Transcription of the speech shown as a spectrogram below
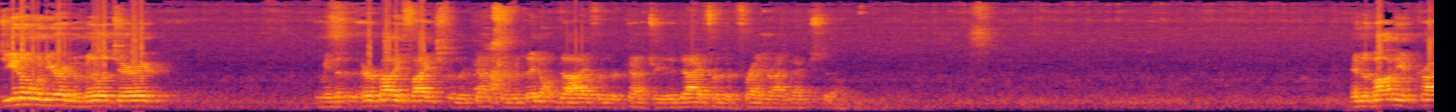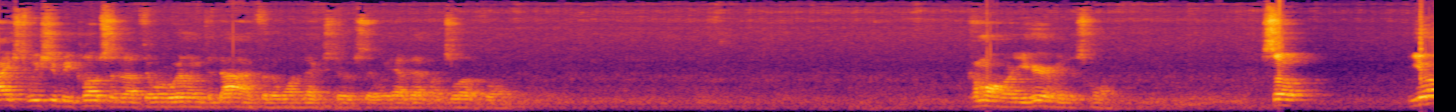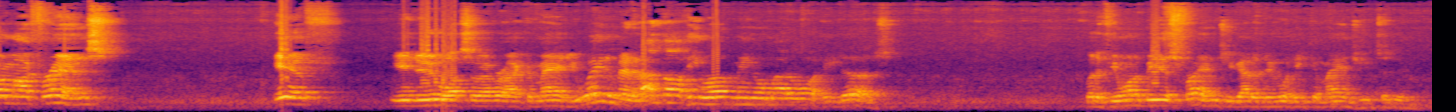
Do you know when you're in the military? I mean, everybody fights for their country, but they don't die for their country. They die for their friend right next to them. In the body of Christ, we should be close enough that we're willing to die for the one next to us that we have that much love for. Come on, are you hearing me this morning? So, you are my friends if you do whatsoever I command you. Wait a minute, I thought he loved me no matter what. He does. But if you want to be his friends, you got to do what he commands you to do.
